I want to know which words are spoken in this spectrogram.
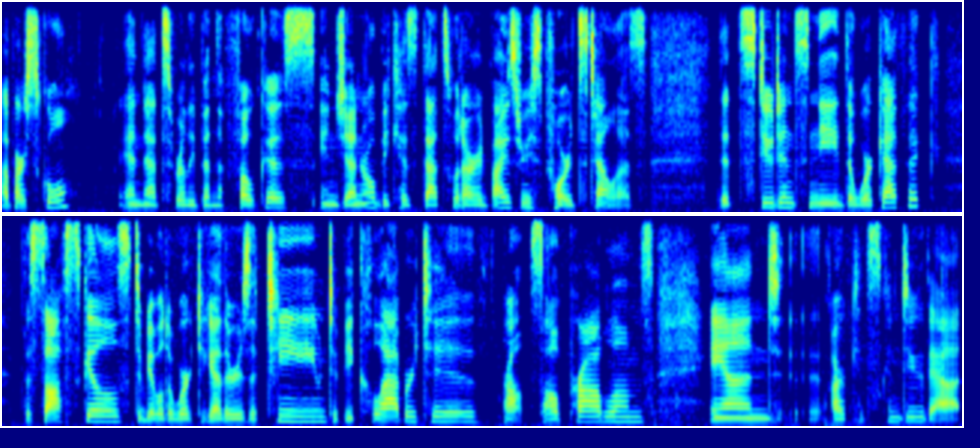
of our school, and that's really been the focus in general because that's what our advisory boards tell us that students need the work ethic, the soft skills to be able to work together as a team, to be collaborative, solve problems, and our kids can do that.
